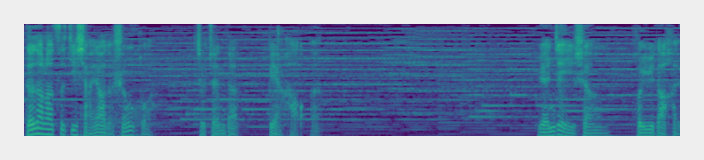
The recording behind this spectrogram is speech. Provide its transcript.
得到了自己想要的生活，就真的变好了。人这一生会遇到很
